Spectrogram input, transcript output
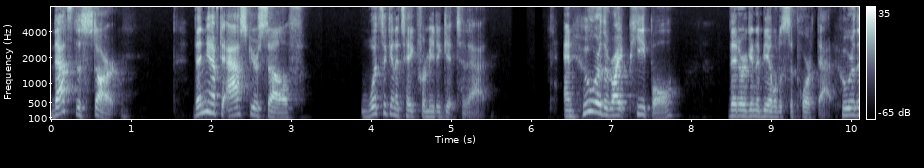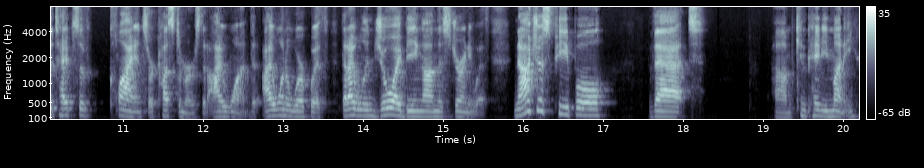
that's the start then you have to ask yourself what's it going to take for me to get to that and who are the right people that are going to be able to support that who are the types of clients or customers that I want, that I want to work with, that I will enjoy being on this journey with. Not just people that um, can pay me money,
